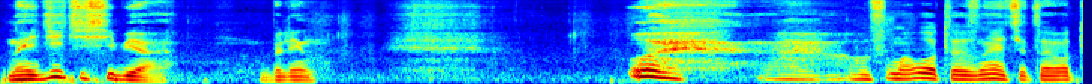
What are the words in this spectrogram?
найдите себя. Блин. Ой, у самого-то, знаете, это вот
